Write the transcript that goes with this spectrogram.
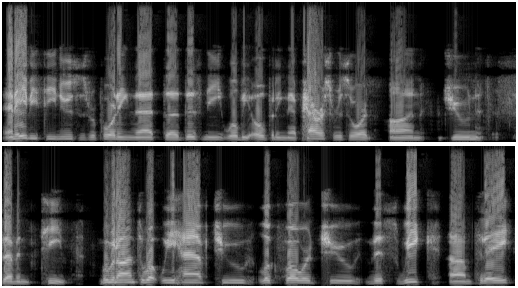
And ABC News is reporting that uh, Disney will be opening their Paris resort on June 17th. Moving on to what we have to look forward to this week. Um, today,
